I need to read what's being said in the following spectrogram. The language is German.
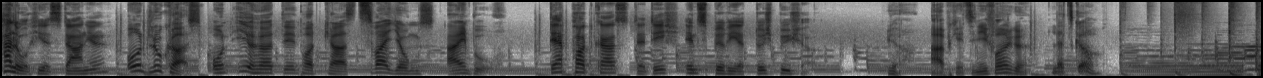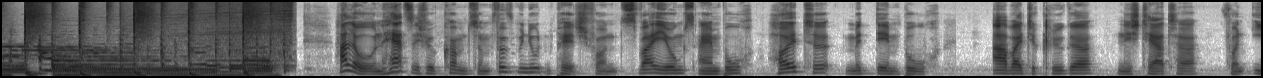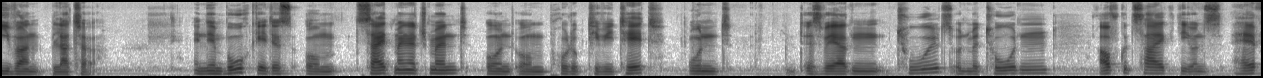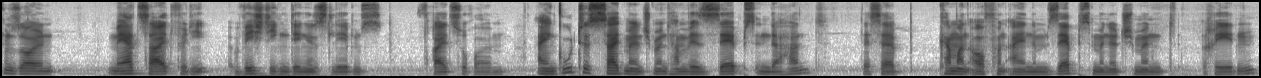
Hallo, hier ist Daniel. Und Lukas. Und ihr hört den Podcast Zwei Jungs, ein Buch. Der Podcast, der dich inspiriert durch Bücher. Ja, ab geht's in die Folge. Let's go. Hallo und herzlich willkommen zum 5-Minuten-Pitch von Zwei Jungs, ein Buch. Heute mit dem Buch Arbeite klüger, nicht härter von Ivan Blatter. In dem Buch geht es um Zeitmanagement und um Produktivität und es werden Tools und Methoden aufgezeigt, die uns helfen sollen, mehr Zeit für die wichtigen Dinge des Lebens freizuräumen. Ein gutes Zeitmanagement haben wir selbst in der Hand, deshalb kann man auch von einem Selbstmanagement reden.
